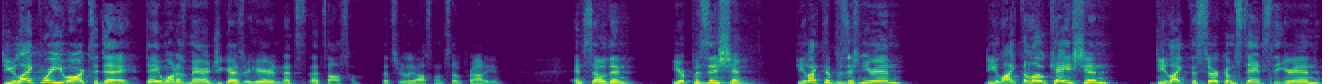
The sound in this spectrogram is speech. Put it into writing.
do you like where you are today? Day one of marriage, you guys are here, and that's, that's awesome. That's really awesome. I'm so proud of you. And so then, your position. Do you like the position you're in? Do you like the location? Do you like the circumstance that you're in?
